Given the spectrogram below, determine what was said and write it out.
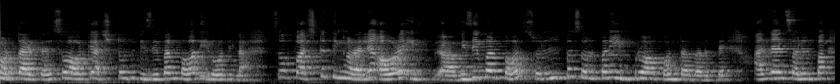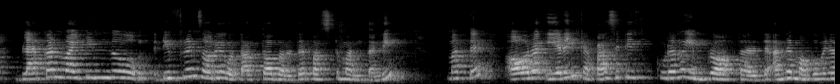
ನೋಡ್ತಾ ಇರ್ತಾರೆ. ಸೊ ಅವ್ರಿಗೆ ಅಷ್ಟೊಂದು ವಿಸಿಬಲ್ ಪವರ್ ಇರೋದಿಲ್ಲ. ಸೊ ಫಸ್ಟ್ ತಿಂಗಳಲ್ಲಿ ಅವರ ವಿಸಿಬಲ್ ಪವರ್ ಸ್ವಲ್ಪ ಸ್ವಲ್ಪನೇ ಇಂಪ್ರೂವ್ ಆಗುವಂತ ಬರುತ್ತೆ. ಅಂದರೆ ಸ್ವಲ್ಪ ಬ್ಲ್ಯಾಕ್ ಆ್ಯಂಡ್ ವೈಟಿಂದು ಡಿಫ್ರೆನ್ಸ್ ಅವ್ರಿಗೆ ಗೊತ್ತಾಗ್ತಾ ಬರುತ್ತೆ ಫಸ್ಟ್ ಮಂತಲ್ಲಿ ಮತ್ತು ಅವರ ಇಯರಿಂಗ್ ಕೆಪಾಸಿಟೀಸ್ ಕೂಡ ಇಂಪ್ರೂವ್ ಆಗ್ತಾ ಇರುತ್ತೆ. ಅಂದರೆ ಮಗುವಿನ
